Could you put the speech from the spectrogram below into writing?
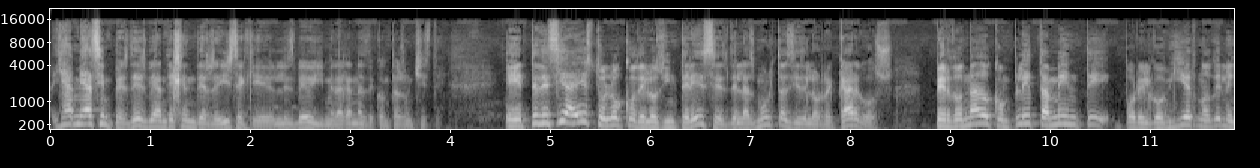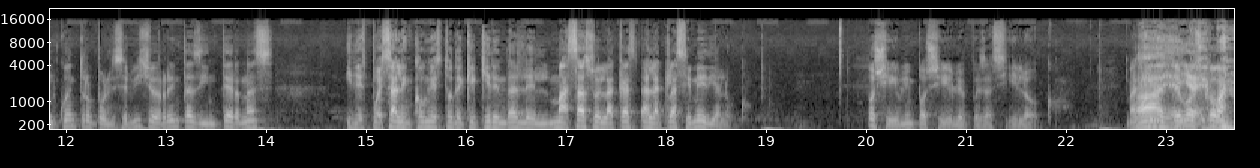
ya me hacen perder, vean, dejen de reírse que les veo y me da ganas de contar un chiste. Eh, te decía esto, loco, de los intereses, de las multas y de los recargos, perdonado completamente por el gobierno del encuentro por el Servicio de Rentas Internas, y después salen con esto de que quieren darle el mazazo a la, a la clase media, loco. Posible, imposible, pues así, loco. Imagínate Ay, vos ay,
